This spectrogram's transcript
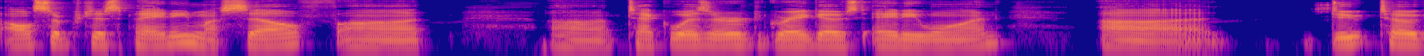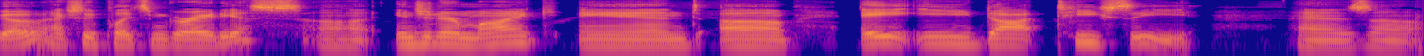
also participating myself, uh, uh, Tech Wizard, Grey Ghost eighty one. Uh, Duke Togo actually played some Gradius. Uh, Engineer Mike and uh, AE.TC has uh,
